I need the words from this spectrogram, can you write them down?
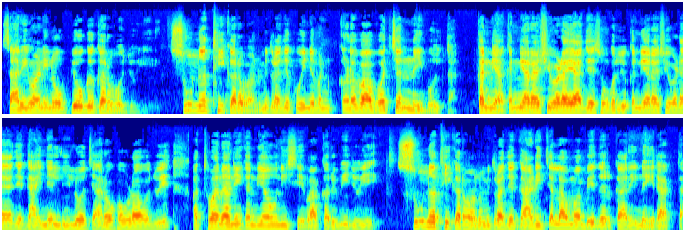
સારી વાણીનો ઉપયોગ કરવો જોઈએ. શું નથી કરવાનું? મિત્રો, આજે કોઈને પણ કડવા વચન નહીં બોલતા. કન્યા કન્યા રાશિવાળાએ આજે શું કરજો? કન્યા રાશિવાળાએ આજે ગાયને લીલો ચારો ખવડાવવો જોઈએ અથવા નાની કન્યાઓની સેવા કરવી જોઈએ? શું નથી કરવાનું? મિત્રો, આજે ગાડી ચલાવવામાં બેદરકારી નહીં રાખતા.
